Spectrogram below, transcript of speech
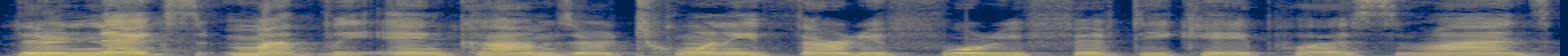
Their next monthly incomes are 20, 30, 40, 50K plus months,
